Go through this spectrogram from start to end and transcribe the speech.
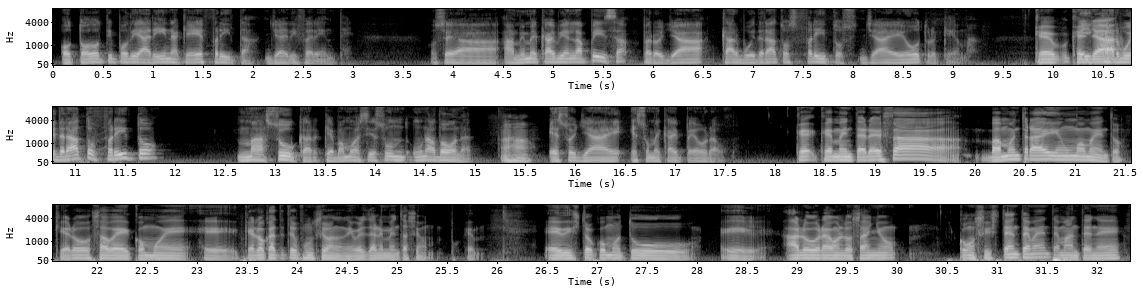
o todo tipo de harina que es frita ya es diferente. O sea, a mí me cae bien la pizza, pero ya carbohidratos fritos ya es otro esquema. Que, y carbohidratos fritos más azúcar, que vamos a decir es una donut. Ajá. Eso ya es, eso me cae peor aún. Que, me interesa, vamos a entrar ahí en un momento. Quiero saber cómo es, eh, qué es lo que a ti te funciona a nivel de alimentación. Porque he visto cómo tú eh, has logrado en los años consistentemente mantener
